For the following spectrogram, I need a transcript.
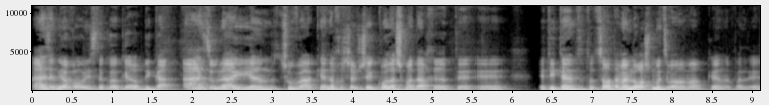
אז הם יבואו ויסתכלו על קר הבדיקה, אז אולי יהיה לנו תשובה, כי אני לא חושב שכל השמדה אחרת אה, אה, תיתן את התוצאות, אבל הם לא רשמו את זה במאמר, כן, אבל אה,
